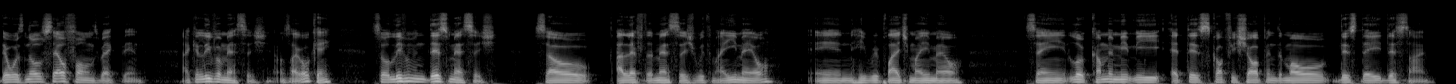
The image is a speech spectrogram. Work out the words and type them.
There was no cell phones back then. I can leave a message. I was like, "Okay." So leave him this message. So I left a message with my email, and he replied to my email saying, "Look, come and meet me at this coffee shop in the mall this day, this time."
